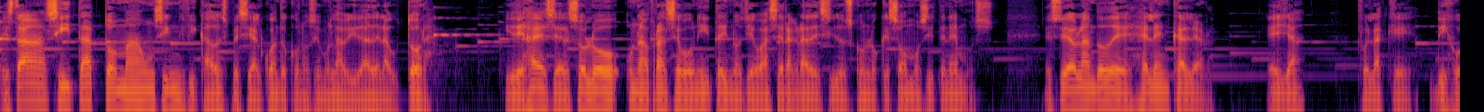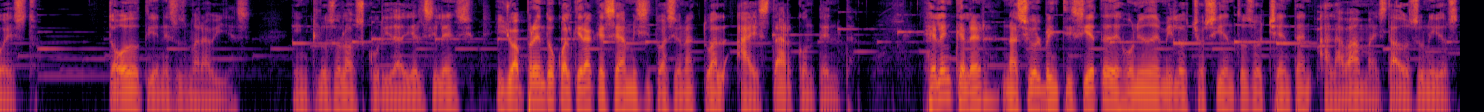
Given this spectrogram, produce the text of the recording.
Esta cita toma un significado especial cuando conocemos la vida de la autora y deja de ser solo una frase bonita y nos lleva a ser agradecidos con lo que somos y tenemos. Estoy hablando de Helen Keller. Ella fue la que dijo esto. Todo tiene sus maravillas, incluso la oscuridad y el silencio. Y yo aprendo cualquiera que sea mi situación actual a estar contenta. Helen Keller nació el 27 de junio de 1880 en Alabama, Estados Unidos,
